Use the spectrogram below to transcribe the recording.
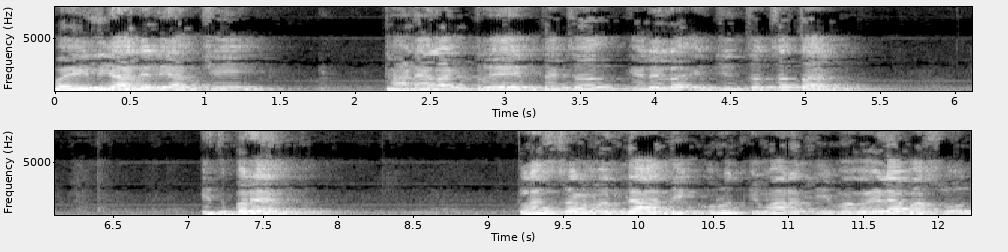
पहिली आलेली आमची ठाण्याला ट्रेन त्याचं केलेलं इंजिनचं जतन इथपर्यंत क्लस्टरमधल्या अधिकृत इमारती वगळण्यापासून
